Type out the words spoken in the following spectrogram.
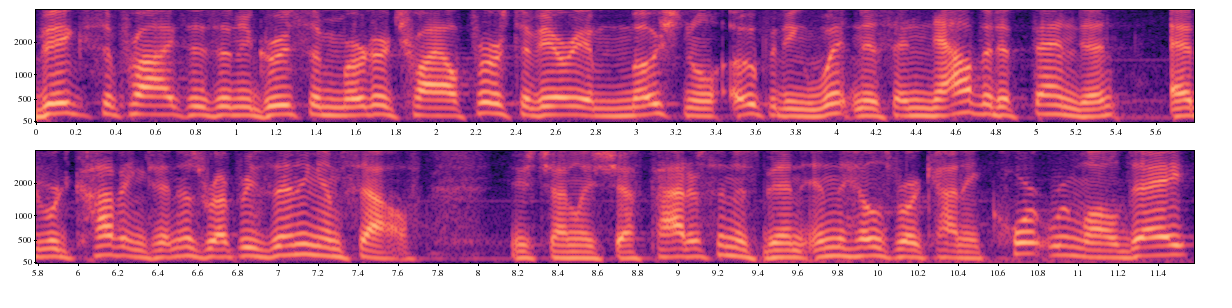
Big surprises in a gruesome murder trial. First, a very emotional opening witness, and now the defendant, Edward Covington, is representing himself. News Channel's Jeff Patterson has been in the Hillsborough County courtroom all day.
